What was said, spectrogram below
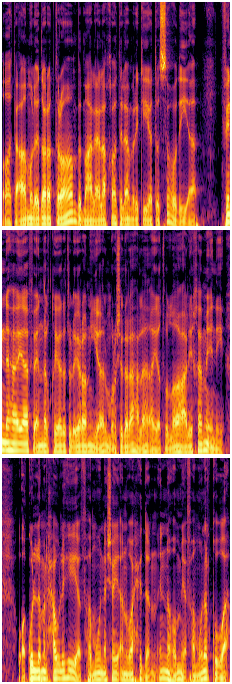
وتعامل إدارة ترامب مع العلاقات الأمريكية السعودية. في النهاية فإن القيادة الإيرانية المرشد الأعلى آية الله علي خامئني وكل من حوله يفهمون شيئا واحدا إنهم يفهمون القوة.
